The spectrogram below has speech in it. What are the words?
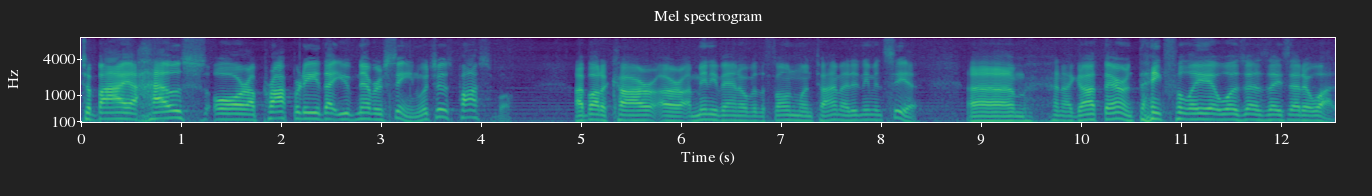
to buy a house or a property that you've never seen, which is possible. I bought a car or a minivan over the phone one time. I didn't even see it. Um, and I got there, and thankfully it was as they said it was.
